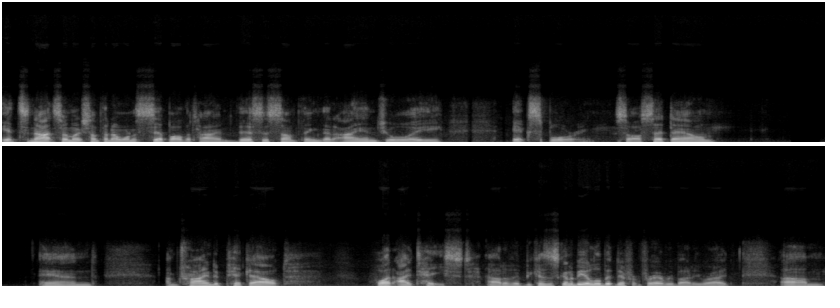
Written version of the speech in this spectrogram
it's not so much something I want to sip all the time. This is something that I enjoy exploring. So I'll sit down and I'm trying to pick out what I taste out of it because it's going to be a little bit different for everybody, right? Um,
